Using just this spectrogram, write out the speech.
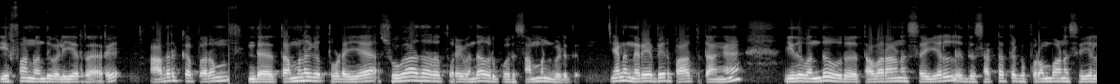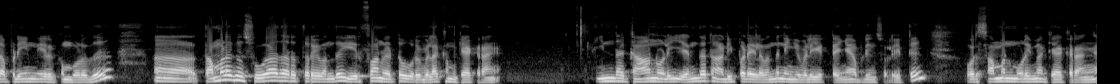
இர்ஃபான் வந்து வெளியிடுறாரு. அதற்கப்புறம் இந்த தமிழகத்துடைய சுகாதாரத்துறை வந்து அவருக்கு ஒரு சம்மன் விடுது. ஏன்னா நிறைய பேர் பார்த்துட்டாங்க. இது வந்து ஒரு தவறான செயல் இது சட்டத்துக்கு புறம்பான செயல் அப்படின்னு இருக்கும் பொழுது தமிழக சுகாதாரத்துறை வந்து இர்ஃபான்கிட்ட ஒரு விளக்கம் கேட்குறாங்க இந்த காணொளி எந்த அடிப்படையில் வந்து நீங்கள் வெளியிட்டீங்க அப்படின்னு சொல்லிட்டு ஒரு சம்மன் மூலிமா கேட்குறாங்க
